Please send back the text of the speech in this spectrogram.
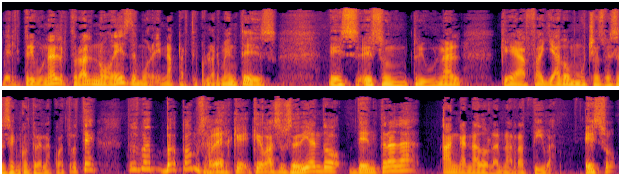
El Tribunal Electoral no es de Morena particularmente, es, es, es un tribunal que ha fallado muchas veces en contra de la 4T. Entonces vamos a ver qué, qué va sucediendo. De entrada, han ganado la narrativa. Eso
